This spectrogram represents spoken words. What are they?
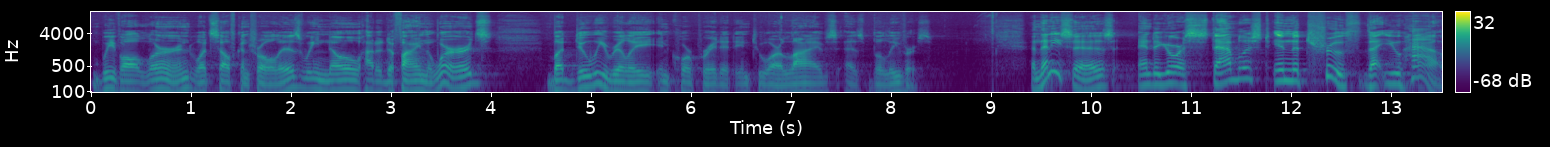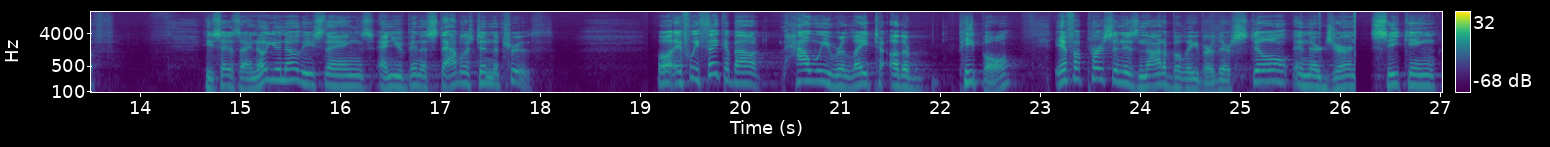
we've all learned what self control is, we know how to define the words but do we really incorporate it into our lives as believers? And then he says, and you're established in the truth that you have. He says, I know you know these things, and you've been established in the truth. Well, if we think about how we relate to other people, if a person is not a believer, they're still in their journey seeking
